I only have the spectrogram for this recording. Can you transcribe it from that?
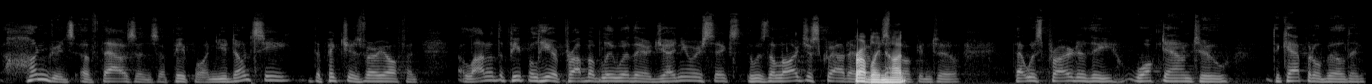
hundreds of thousands of people, and you don't see the pictures very often. A lot of the people here probably were there. January 6th, it was the largest crowd I've probably ever not. spoken to. That was prior to the walk down to the Capitol building.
